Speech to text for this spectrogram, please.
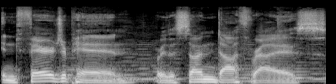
In fair Japan, where the sun doth rise,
